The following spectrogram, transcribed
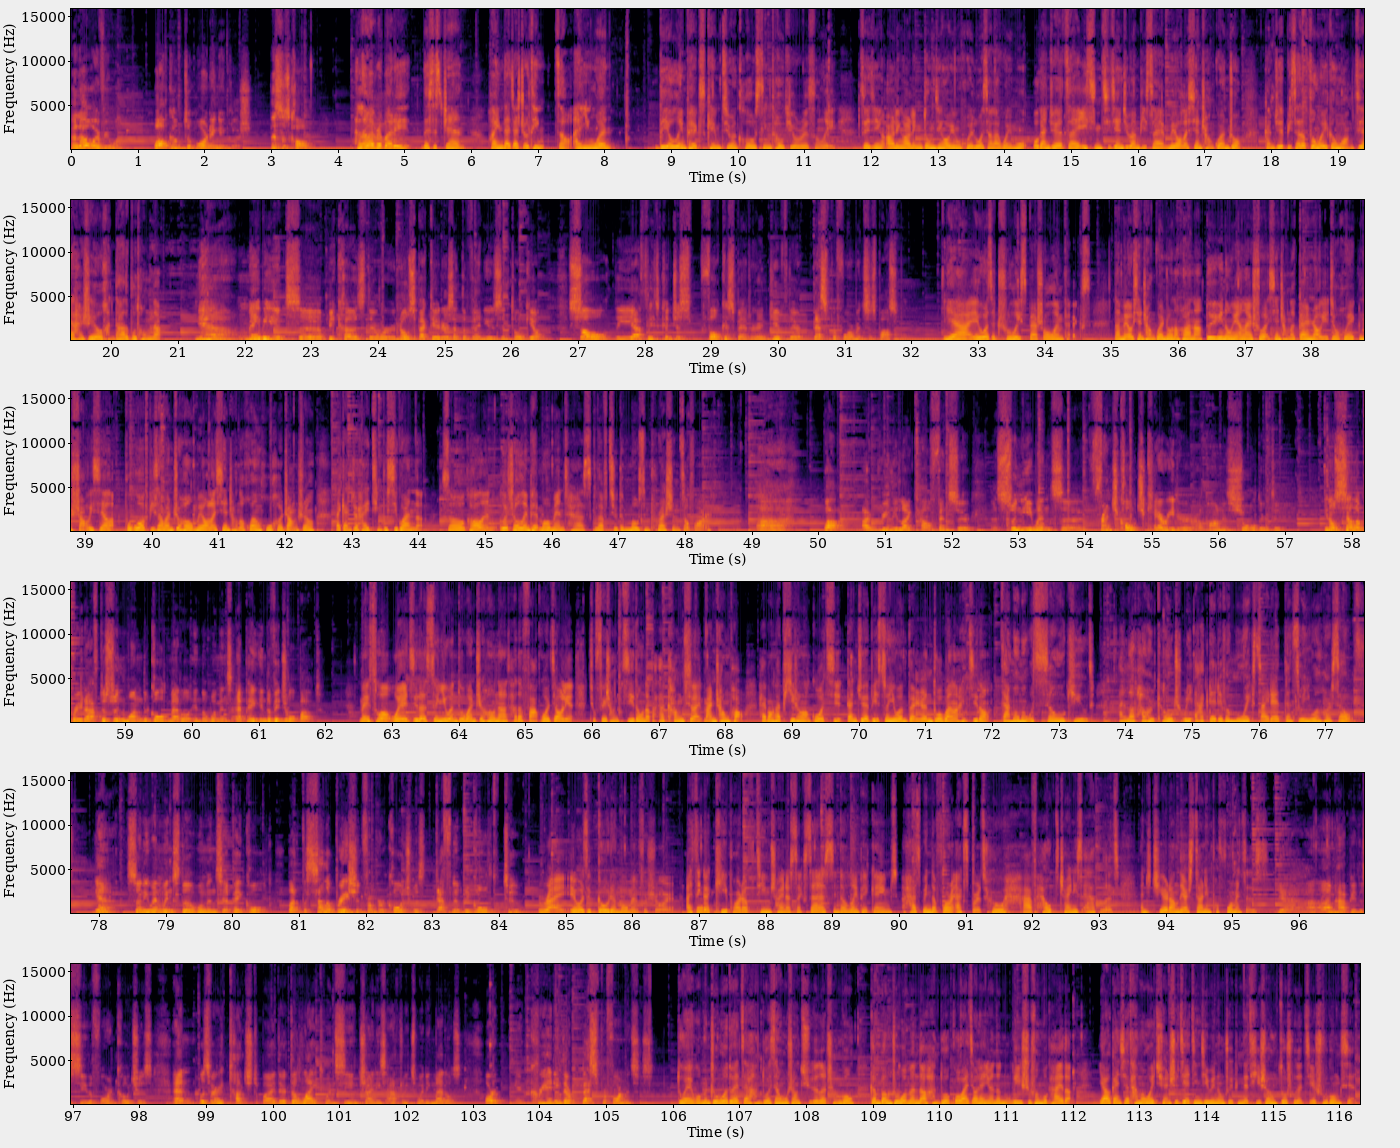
Hello, everyone. Welcome to Morning English. This is Colin. Hello, everybody. This is Jen. 欢迎大家收听早安英文。The Olympics came to a close in Tokyo recently. 最近，二零二零东京奥运会落下来帷幕。我感觉在疫情期间举办比赛，没有了现场观众，感觉比赛的氛围跟往届还是有很大的不同的。Yeah, maybe it's uh, because there were no spectators at the venues in Tokyo. So the athletes could just focus better and give their best performance as possible. Yeah, it was a truly special Olympics. 那没有现场观众的话呢，对于运动员来说，现场的干扰也就会更少一些了。不过比赛完之后，没有了现场的欢呼和掌声，还感觉还挺不习惯的。So, Colin, which Olympic moment has left you the most impression so far? Ah, uh, well, I really liked how fencer uh, Sun Yiwen's uh, French coach carried her upon his shoulder to, you know, celebrate after Sun won the gold medal in the women's épée individual bout. 没错，我也记得孙艺文夺冠之后呢，他的法国教练就非常激动的把他扛起来满场跑，还帮他披上了国旗，感觉比孙艺文本人夺冠了还激动。That moment was so cute. I love how her coach reacted even more excited than Sun Yiwen herself. Yeah, Sun Yiwen wins the women's épée gold, but the celebration from her coach was definitely gold too. Right, it was a golden moment for sure. I think a key part of Team China's success in the Olympic Games has been the foreign experts who have helped Chinese athletes and cheered on their stunning performances. Yeah, I'm happy to see the foreign coaches and was very touched by their delight when seeing Chinese athletes winning medals or creating their best performances. 对我们中国队在很多项目上取得的成功，跟帮助我们的很多国外教练员的努力是分不开的。也要感谢他们为全世界竞技运动水平的提升做出的杰出贡献。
